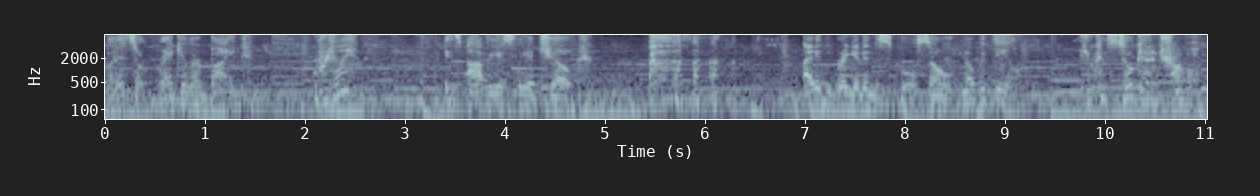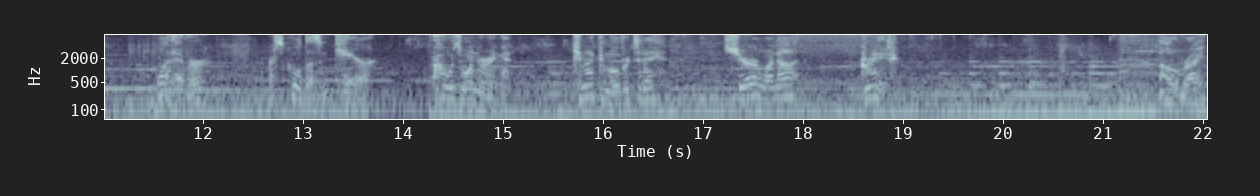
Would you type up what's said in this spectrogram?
But it's a regular bike. Really? It's obviously a joke. I didn't bring it into school, so no big deal. You can still get in trouble. Whatever. Our school doesn't care. I was wondering, can I come over today? Sure, why not? Great. Oh, right.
